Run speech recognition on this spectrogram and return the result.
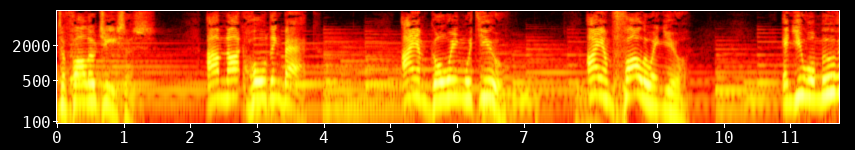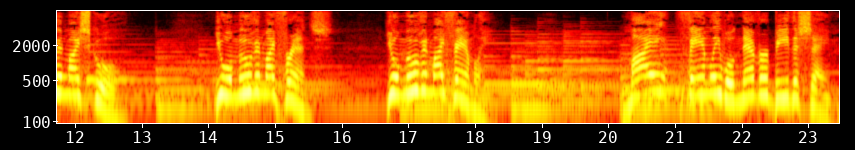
to follow Jesus. I'm not holding back. I am going with you. I am following you. And you will move in my school. You will move in my friends. You'll move in my family. My family will never be the same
